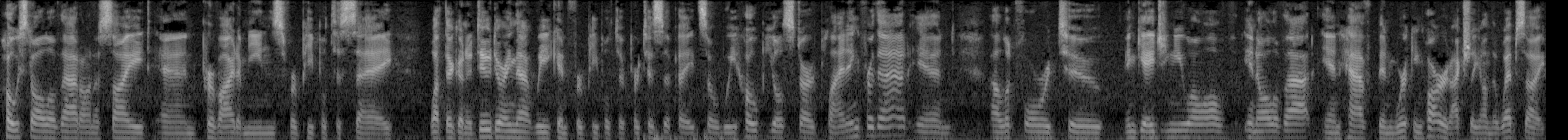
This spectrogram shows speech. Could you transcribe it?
host all of that on a site and provide a means for people to say what they're going to do during that week and for people to participate. So we hope you'll start planning for that and I look forward to engaging you all in all of that and have been working hard actually on the website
